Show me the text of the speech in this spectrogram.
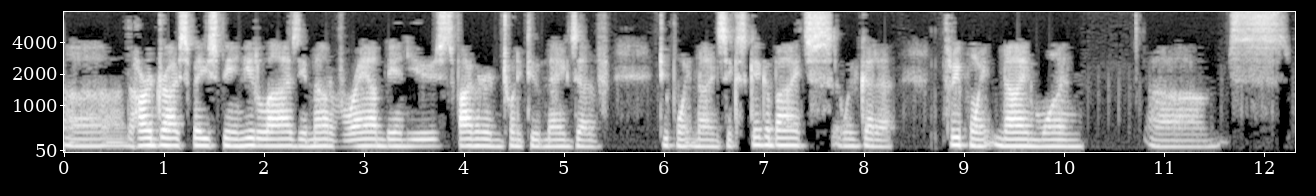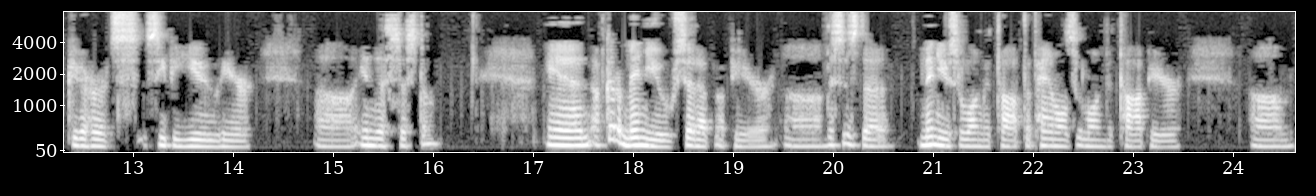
uh, the hard drive space being utilized, the amount of RAM being used, 522 megs out of 2.96 gigabytes. We've got a 3.91 um, gigahertz CPU here uh, in this system. And I've got a menu set up up here. Uh, this is the menus along the top, the panels along the top here. Um,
